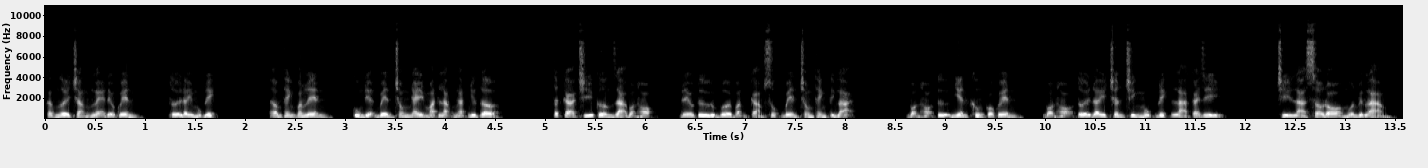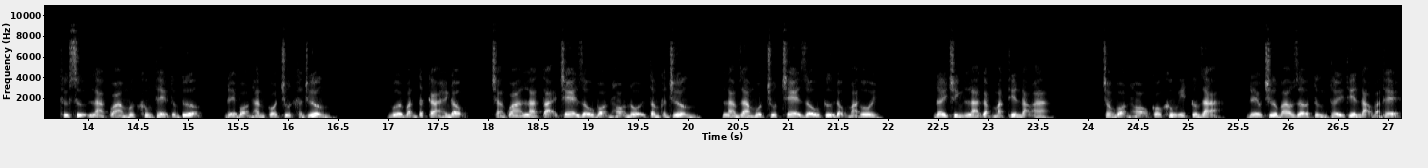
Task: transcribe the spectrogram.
Các ngươi chẳng lẽ đều quên, tới đây mục đích? Âm thanh vang lên, cung điện bên trong nháy mắt lặng ngắt như tờ. Tất cả trí cường giả bọn họ, đều từ vừa bận cảm xúc bên trong thanh tỉnh lại bọn họ tự nhiên không có quên, bọn họ tới đây chân chính mục đích là cái gì? Chỉ là sau đó muốn việc làm, thực sự là quá mức không thể tưởng tượng, để bọn hắn có chút khẩn trương. Vừa vặn tất cả hành động, chẳng qua là tại che giấu bọn họ nội tâm khẩn trương, làm ra một chút che giấu cử động mà thôi. Đây chính là gặp mặt thiên đạo a. Trong bọn họ có không ít cường giả, đều chưa bao giờ từng thấy thiên đạo bản thể.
